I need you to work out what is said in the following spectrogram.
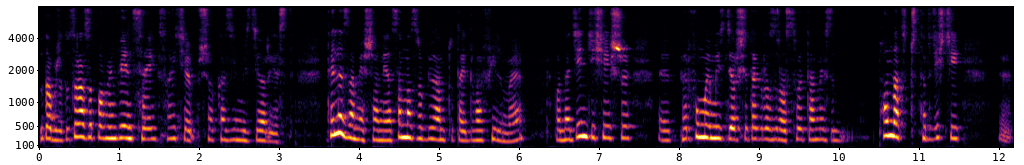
Dobrze, to zaraz opowiem więcej. Słuchajcie, przy okazji Miss Dior jest tyle zamieszania. Sama zrobiłam tutaj dwa filmy, bo na dzień dzisiejszy y, perfumy Miss Dior się tak rozrosły. Tam jest ponad 40 y,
